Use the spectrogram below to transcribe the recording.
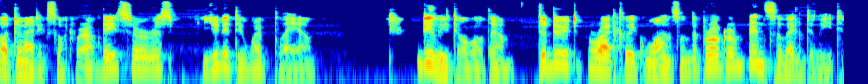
Automatic Software Update Service, Unity Web Player. Delete all of them. To do it, right-click once on the program and select Delete.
